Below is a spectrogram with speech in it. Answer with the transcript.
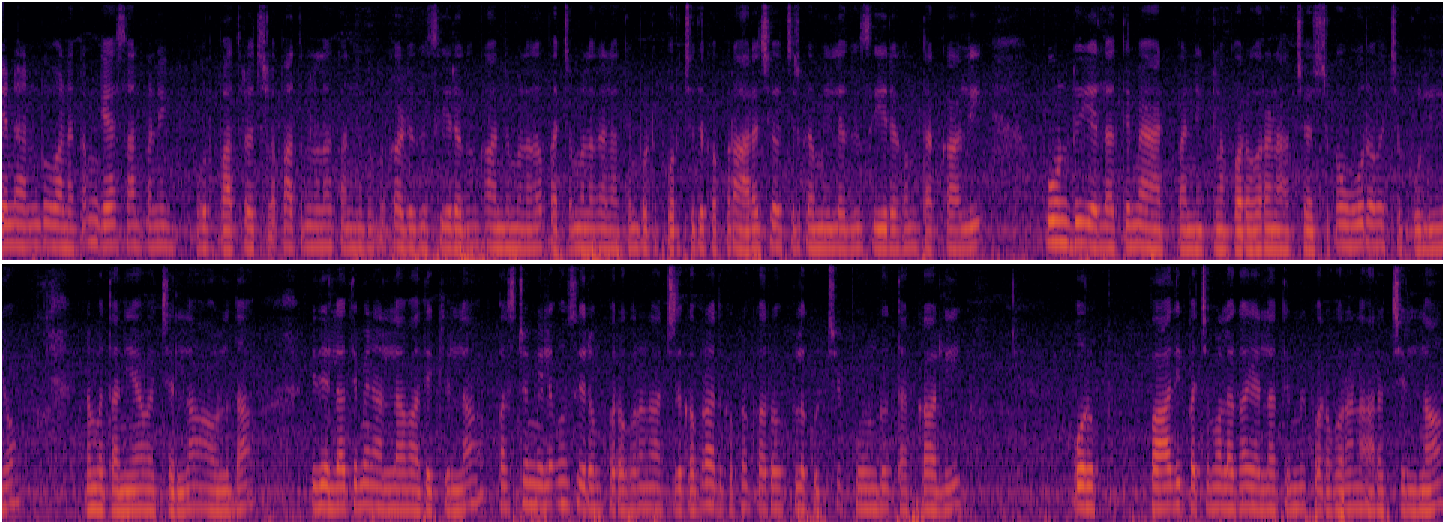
என் அன்பு வணக்கம். கேஸ் ஆன் பண்ணி ஒரு பாத்திரம் வச்சுலாம் பாத்திரம் நல்லா காஞ்சதுக்கப்புறம் கடுகு சீரகம் காஞ்ச மிளகா பச்சை மிளகா எல்லாத்தையும் போட்டு பொரிச்சதுக்கப்புறம் அரைச்சி வச்சுருக்க மிளகு சீரகம் தக்காளி பூண்டு எல்லாத்தையுமே ஆட் பண்ணிக்கலாம். குறகுறன்னு அரைச்சி வச்சுருக்கோம். ஊற வச்ச புளியும் நம்ம தனியாக வச்சிடலாம். அவ்வளோதான் இது எல்லாத்தையுமே நல்லா வதக்கிடலாம். ஃபஸ்ட்டு மிளகும் சீரகம் குறகுறன்னு அரைச்சதுக்கப்புறம் அதுக்கப்புறம் கருவேப்பிலை குச்சி பூண்டு தக்காளி ஒரு பாதி பச்சை மிளகாய் எல்லாத்தையுமே குறை குறைன்னு அரைச்சிடலாம்.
